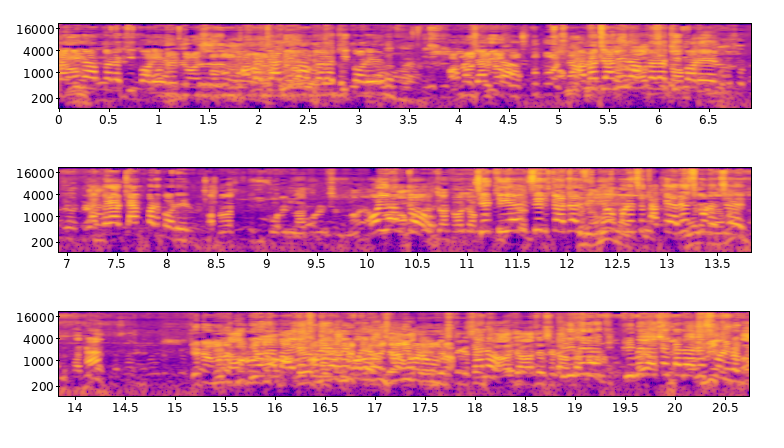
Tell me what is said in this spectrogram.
জানি না আপনারা কি করেন। আমরা। জানি না আপনারা কি করেন। আমরা আপনার জানি না। আমরা জানি না আপনারা কি করেন। আপনারা ট্যাম্পার করেন। আপনারা কি করেন না করেন সেটা নয়। বললাম তো আমাদের যা টিএলসির ক্যাডার ভিডিও করেছে তাকে অ্যারেস্ট করেছেন। হ্যাঁ? যেটা আমাদের ভিডিওটা বাইরে চলে যাবে বলে জানি ম্যাডাম আমরা। কেন? যা যা আছে সেটা ক্রিমিনাল ক্রিমিনালকে কেন অ্যারেস্ট করবেন না?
